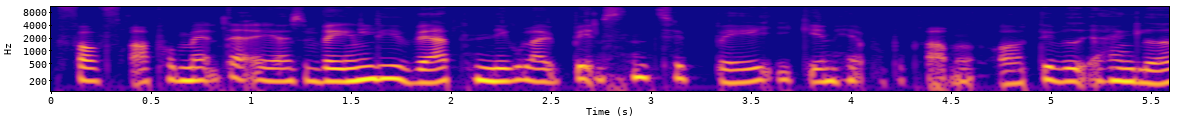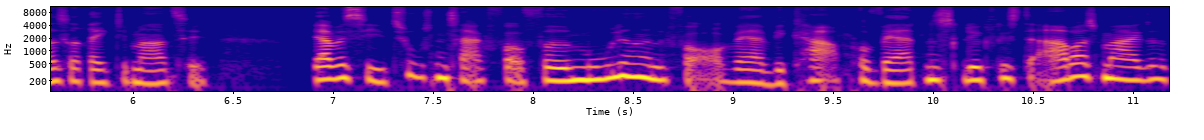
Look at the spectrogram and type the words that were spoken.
for fra på mandag er jeres vanlige vært Nikolaj Bensen tilbage igen her på programmet, og det ved jeg, han glæder sig rigtig meget til. Jeg vil sige tusind tak for at få muligheden for at være vikar på verdens lykkeligste arbejdsmarked.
